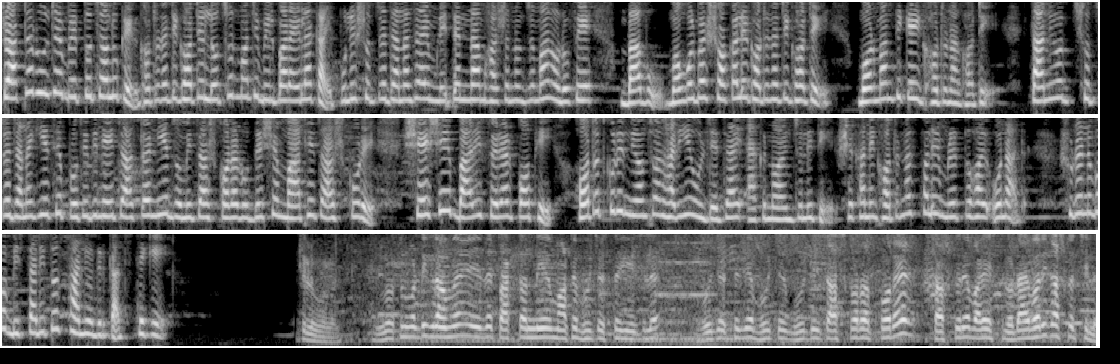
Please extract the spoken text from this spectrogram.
Tractor উল্টে মৃত্যু চালকের। ঘটনাটি ঘটে লোচনমাটি বিলপাড়া এলাকায়। পুলিশ সূত্রে জানা যায়, মৃতের নাম হাসানুজ্জামান ওরফে বাবু। মঙ্গলবার সকালে ঘটনাটি ঘটে। মর্মান্তিক এই ঘটনা ঘটে। স্থানীয় সূত্রে জানা গিয়েছে, প্রতিদিন এই ট্রাক্টর নিয়ে জমি চাষ করার উদ্দেশ্যে মাঠে চাষ করে শেষে বাড়ি ফেরার পথে হঠাৎ করে নিয়ন্ত্রণ হারিয়ে উল্টে যায় এক নয়নজলিতে। সেখানে ঘটনাস্থলে মৃত্যু হয় ওনার। শুনে নেব বিস্তারিত স্থানীয়দের কাছ থেকে। লসুনমাটি গ্রামে এদের ট্রাক্টর নিয়ে মাঠে ভুই চাষতে গিয়েছিল। ভুই চাষতে গিয়ে ভুই চা- ভুইটি চাষ করার পরে চাষ করে বাড়ি এসেছিল। ড্রাইভারই চাষ করছিল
